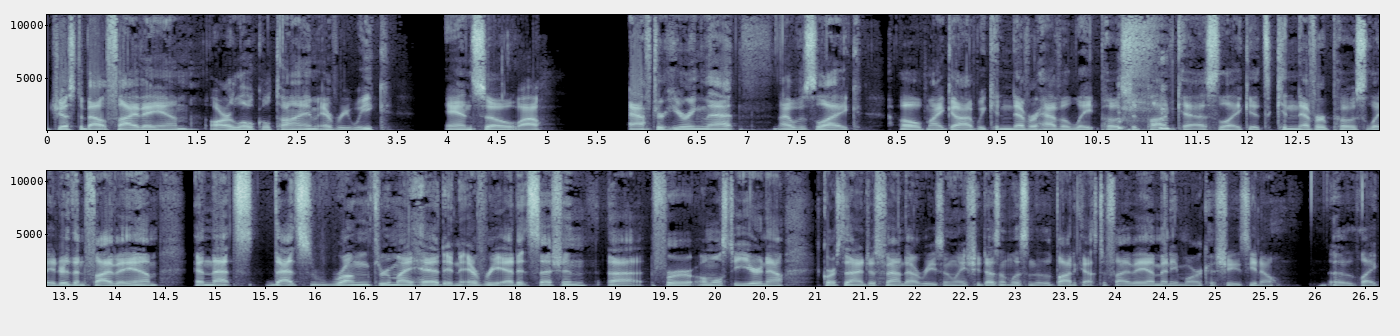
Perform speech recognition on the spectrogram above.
just about 5 a.m. our local time every week, and so wow, after hearing that, I was like, oh my God, we can never have a late posted podcast. Like it can never post later than 5 a.m. And that's, that's rung through my head in every edit session, uh, for almost a year now. Of course, then I just found out recently she doesn't listen to the podcast at 5 a.m. anymore because she's, you know, uh, like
